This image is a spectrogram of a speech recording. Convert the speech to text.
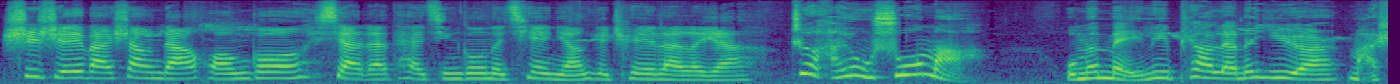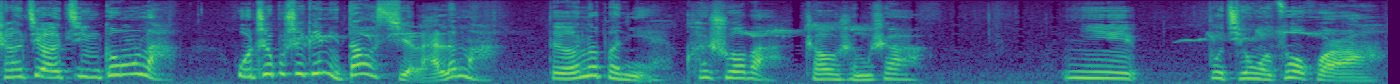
是谁把上达皇宫、下达太清宫的倩娘给吹来了呀？这还用说吗？我们美丽漂亮的玉儿马上就要进宫了，我这不是给你道喜来了吗？得了吧你，快说吧，找我什么事儿？你不请我坐会儿啊？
